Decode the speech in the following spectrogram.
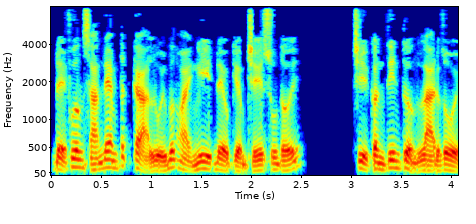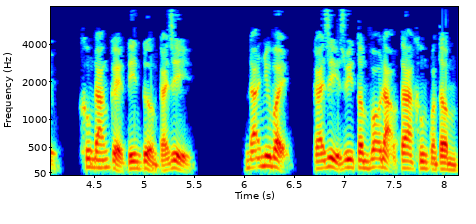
để phương sán đem tất cả lùi bước hoài nghi đều kiểm chế xuống tới. Chỉ cần tin tưởng là được rồi, không đáng kể tin tưởng cái gì. Đã như vậy, cái gì duy tâm võ đạo ta không quan tâm,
